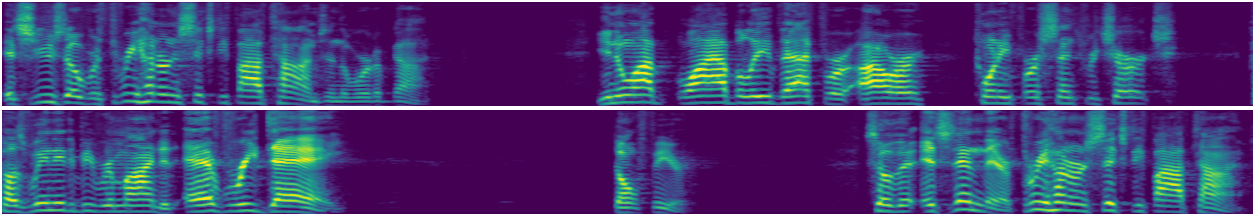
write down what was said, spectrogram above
It's used over 365 times in the Word of God. You know why why I believe that for our 21st century church? Because we need to be reminded every day don't fear. So that it's in there 365 times.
